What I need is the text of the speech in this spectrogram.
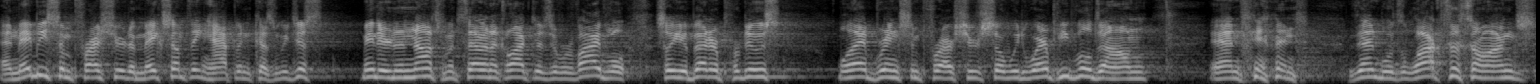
and maybe some pressure to make something happen because we just made an announcement seven o'clock there's a revival so you better produce well that brings some pressure so we'd wear people down and, and then with lots of songs.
